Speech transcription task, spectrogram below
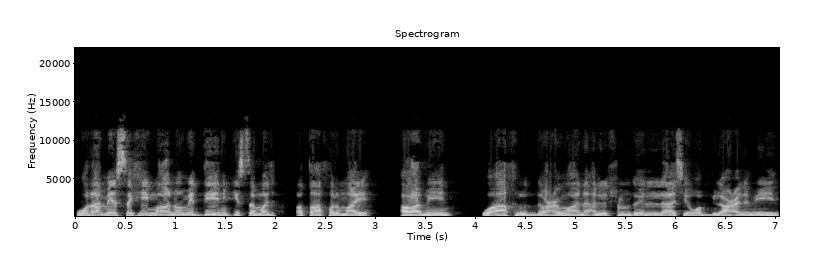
اور ہمیں صحیح معنوں میں دین کی سمجھ عطا فرمائے۔ آمین۔ وآخر الدعوان الحمد للہ رب العالمین۔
